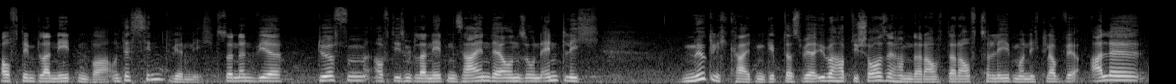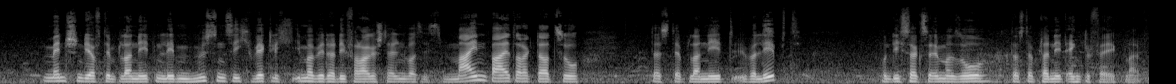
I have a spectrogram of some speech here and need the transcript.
auf dem Planeten wahr. Und das sind wir nicht, sondern wir dürfen auf diesem Planeten sein, der uns unendlich Möglichkeiten gibt, dass wir überhaupt die Chance haben, darauf, darauf zu leben. Und ich glaube, wir alle Menschen, die auf dem Planeten leben, müssen sich wirklich immer wieder die Frage stellen, was ist mein Beitrag dazu, dass der Planet überlebt? Und ich sage es ja immer so, dass der Planet enkelfähig bleibt.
